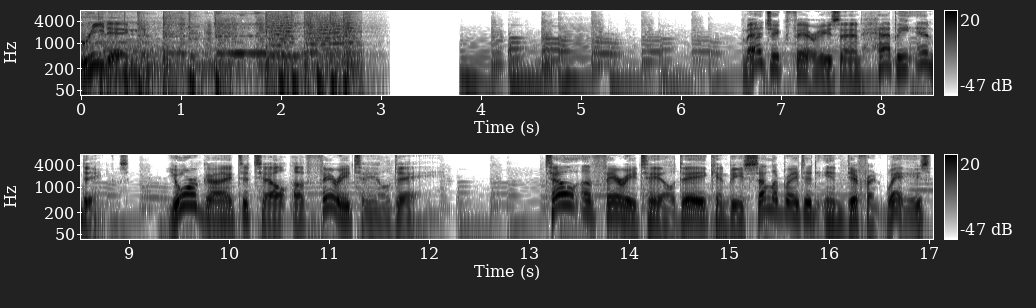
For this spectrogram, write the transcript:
Reading. Magic Fairies and Happy Endings. Your guide to Tell a Fairy Tale Day. Tell a Fairy Tale Day can be celebrated in different ways,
